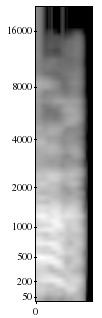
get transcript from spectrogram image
Oh.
